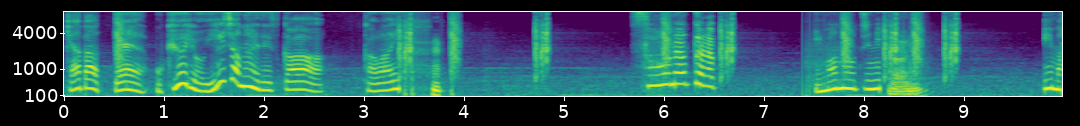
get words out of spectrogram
キャバってお給料いいじゃないですか。かわいい。そうなったら今のうちに。何？今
